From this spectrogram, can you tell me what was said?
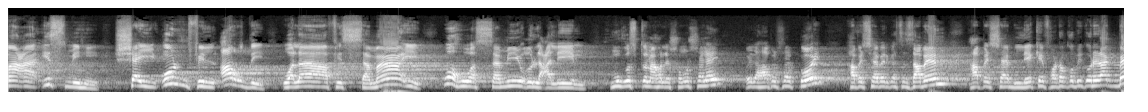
মা ইসমিহি শাইউন ফিল আরদি ওয়ালা ফিস সামাই ওয়া আলিম। মুখস্থ না হলে সমস্যা নাই। ওই হাফেজ সাহেব কই? হাফেজ সাহেবের কাছে যাবেন, হাফেজ সাহেব লেখে ফটোকপি করে রাখবে,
